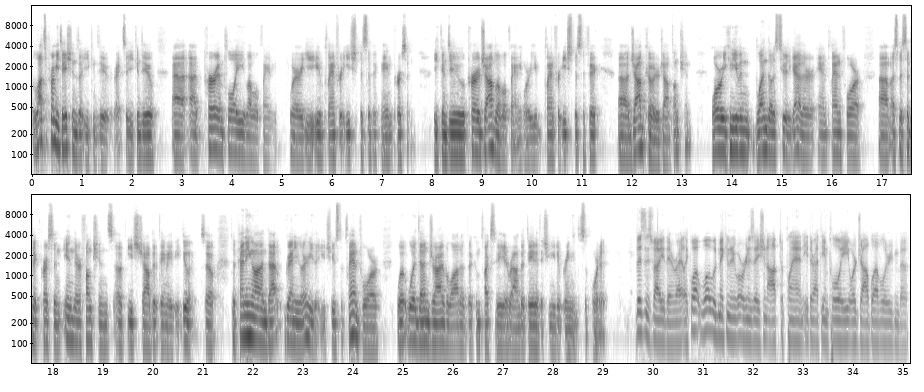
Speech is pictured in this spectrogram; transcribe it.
lots of permutations that you can do, right? So you can do uh, a per employee level planning where you, you plan for each specific named person. You can do per job level planning where you plan for each specific uh, job code or job function. Or you can even blend those two together and plan for um, a specific person in their functions of each job that they may be doing. So, depending on that granularity that you choose to plan for, what would then drive a lot of the complexity around the data that you need to bring in to support it. Business value there, right? Like, what what would make an organization opt to plan either at the employee or job level, or even both?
